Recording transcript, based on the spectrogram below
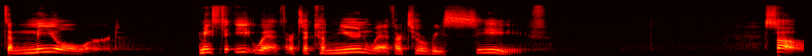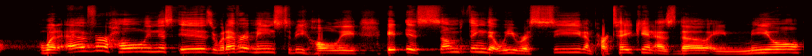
it's a meal word. It means to eat with, or to commune with, or to receive. So, whatever holiness is, or whatever it means to be holy, it is something that we receive and partake in as though a meal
